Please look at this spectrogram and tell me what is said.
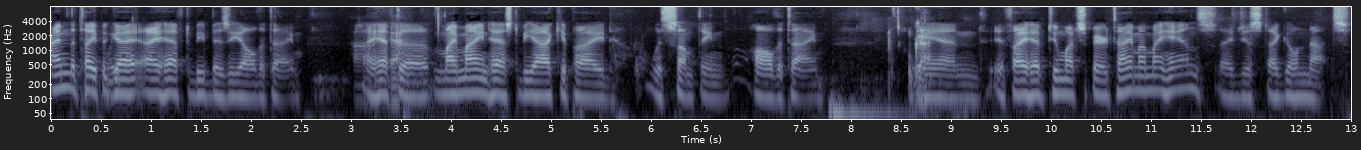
I'm the type of guy I have to be busy all the time. I have to my mind has to be occupied with something all the time. Okay. And if I have too much spare time on my hands, I just I go nuts.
